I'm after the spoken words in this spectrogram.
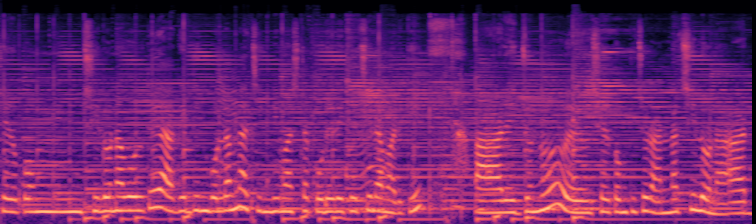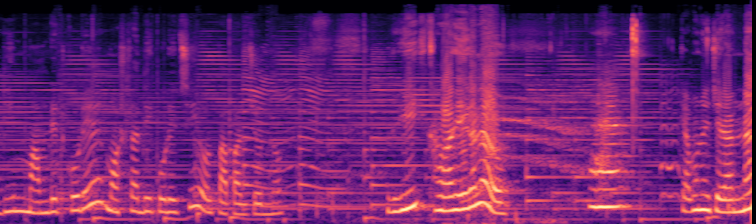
সেরকম ছিল না বলতে আগের দিন বললাম না চিংড়ি মাছটা করে রেখেছিলাম আর কি। আর এর জন্য সেরকম কিছু রান্না ছিল না। আর ডিম মামলেট করে মশলা দিয়ে করেছি ওর পাপার জন্য। রি খাওয়া হয়ে গেল? হ্যাঁ। কেমন হয়েছে রান্না?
